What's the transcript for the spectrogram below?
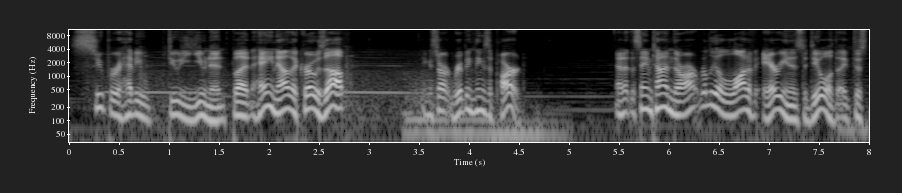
super heavy-duty unit. But, hey, now the Krow's up. They can start ripping things apart. And at the same time, there aren't really a lot of area to deal with. Like, just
